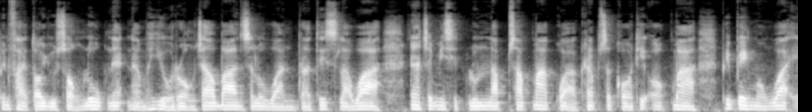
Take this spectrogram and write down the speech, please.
เป็นฝ่ายต่ออยู่ 2 ลูก แนะนำให้อยู่รองเจ้าบ้านสโลวานบราติสลาวา น่าจะมีสิทธิ์ลุ้นรับทรัพย์มากกว่าครับ สกอร์ที่ออกมา พี่เปงมองว่าเอ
